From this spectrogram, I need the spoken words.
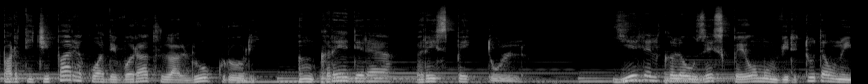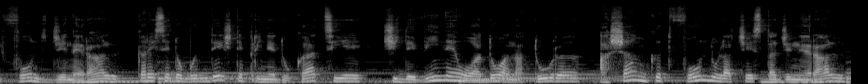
participarea cu adevărat la lucruri, încrederea, respectul. Ele îl călăuzesc pe om în virtutea unui fond general care se dobândește prin educație și devine o a doua natură, așa încât fondul acesta general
